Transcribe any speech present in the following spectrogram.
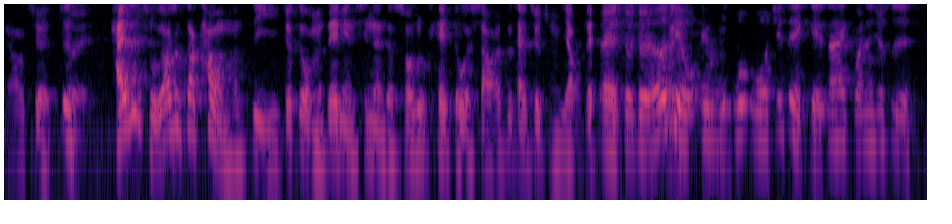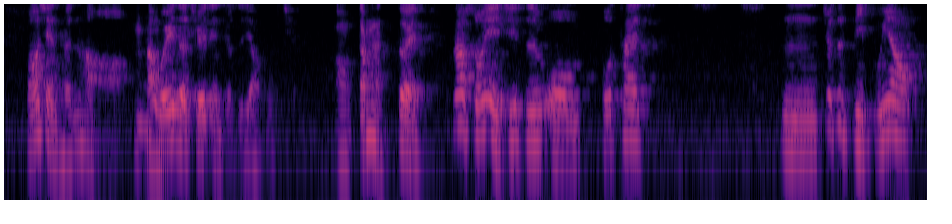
了解，就还是主要就是要看我们自己，就是我们这些年轻人的收入可以多少啊，这才最重要的。哎，对对，而且哎，我我我其实也给大家观念，就是保险很好啊，它唯一的缺点就是要付钱。哦，当然，对。那所以其实我不太，嗯，就是你不要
